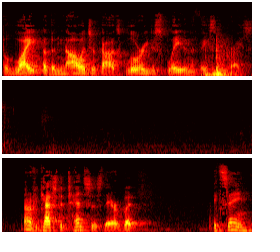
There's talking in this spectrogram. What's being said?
the light of the knowledge of God's glory displayed in the face of Christ. I don't know if you catch the tenses there, but it's saying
